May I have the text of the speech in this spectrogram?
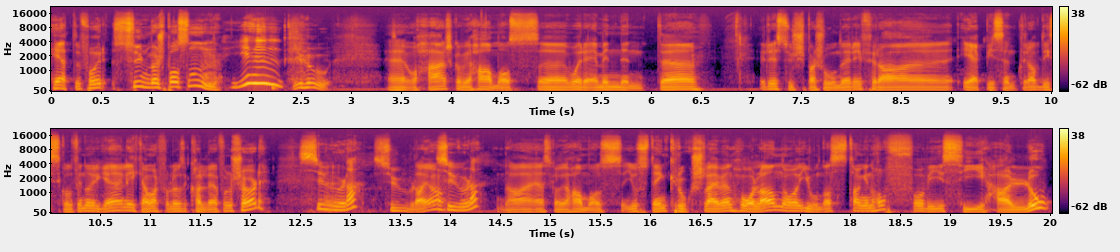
heter for Sunnmørsposten. Juhu! Juhu. Eh, og her skal vi ha med oss eh, våre eminente ressurspersoner fra episenteret av discgolf i Norge. Liker jeg i hvert fall å kalle det for sjøl. Sula. Sula, ja. Sula. Da skal vi ha med oss Jostein Kroksleiven Haaland og Jonas Tangen Hoff, og vi sier hallo.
